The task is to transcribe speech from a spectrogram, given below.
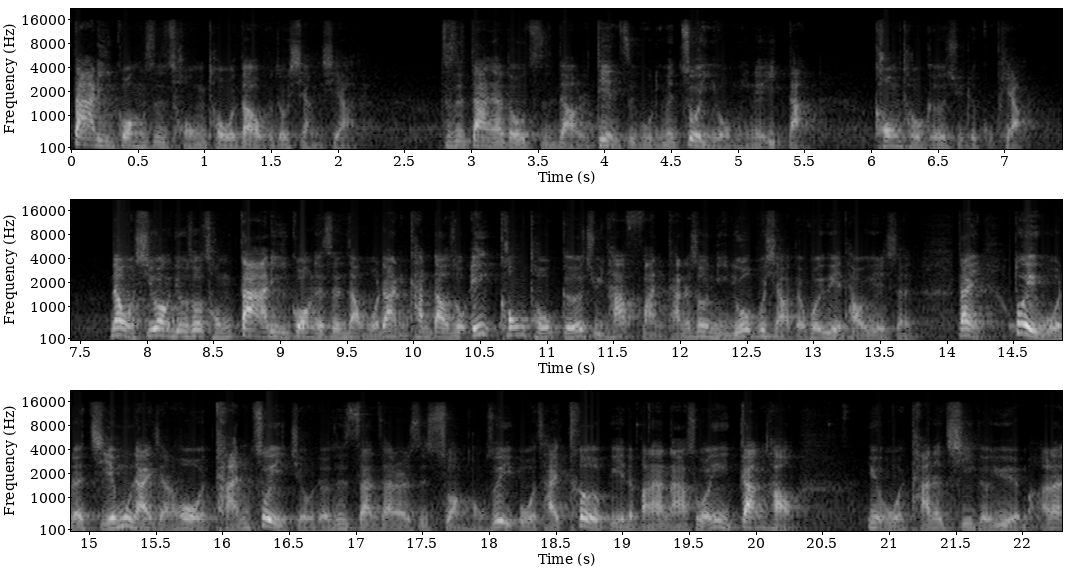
大力光是从头到尾都向下的，这是大家都知道的电子股里面最有名的一档空头格局的股票。那我希望就是说，从大力光的身上，我让你看到说，诶，空头格局它反弹的时候，你如果不晓得，会越套越深。但对我的节目来讲的话，我谈最久的是三三二是双红，所以我才特别的把它拿出来，因为刚好，因为我谈了七个月嘛，那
